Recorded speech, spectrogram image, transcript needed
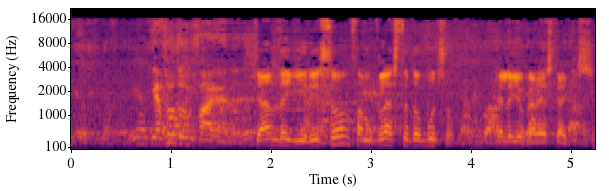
πλέον στην εφορία. Γι' αυτό τον φάγανε. ρε. Και αν δεν γυρίσω θα μου κλάσετε τον μπούτσο. Έλεγε ο Καραϊσκάκης.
